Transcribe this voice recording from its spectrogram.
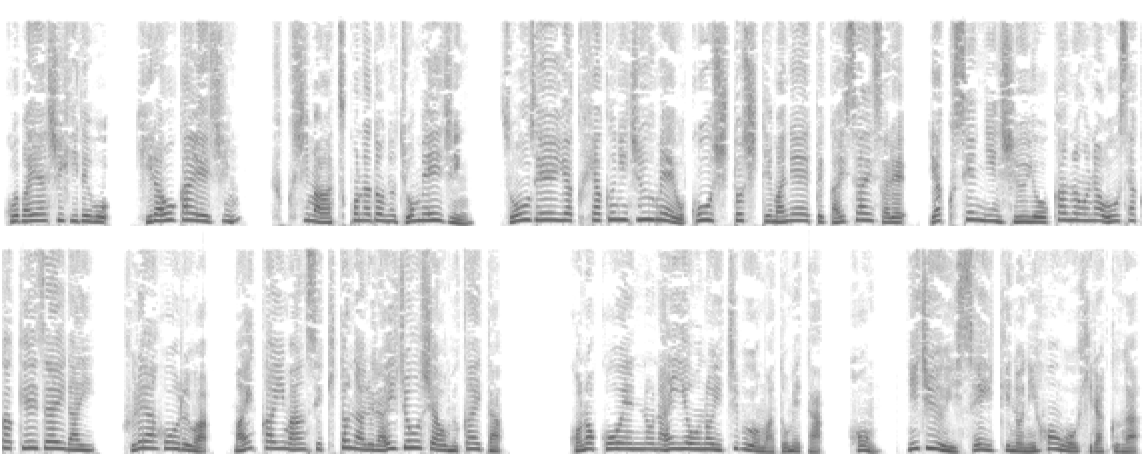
小林秀夫、平岡栄新、福島敦子などの著名人、総勢約120名を講師として招いて開催され、約1000人収容可能な大阪経済大フレアホールは毎回満席となる来場者を迎えた。この講演の内容の一部をまとめた本21世紀の日本を開くが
